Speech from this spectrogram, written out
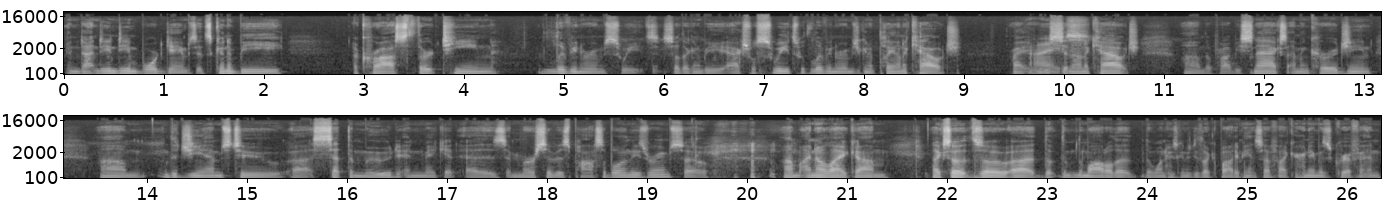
and not D and D and board games, it's going to be across thirteen living room suites. So they're going to be actual suites with living rooms. You're going to play on a couch, right? You're gonna sit on a couch. Um, there'll probably be snacks. I'm encouraging um, the GMs to uh, set the mood and make it as immersive as possible in these rooms. So um, I know, like, um, like so, so uh, the, the model, the the one who's going to do like body paint stuff, like her name is Griffin,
